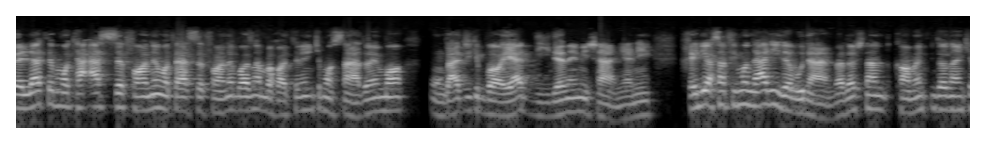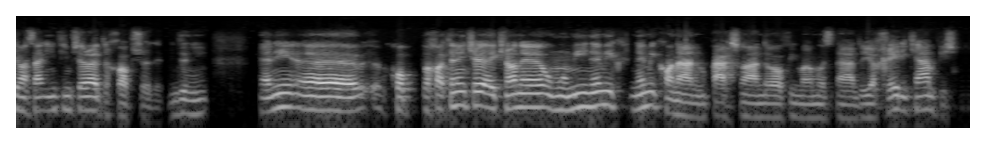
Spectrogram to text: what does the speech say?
به علت متاسفانه متاسفانه بازم به خاطر اینکه مستندهای ما اونقدری که باید دیده نمیشن. یعنی خیلی اصلا فیلمو ندیده بودن و داشتن کامنت می‌دادن که مثلا این فیلم چرا انتخاب شده. می‌دونی؟ یعنی خب به خاطر اینکه اکران عمومی نمی, نمی پخش کننده با فیلم مستند یا خیلی کم پیش میاد.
